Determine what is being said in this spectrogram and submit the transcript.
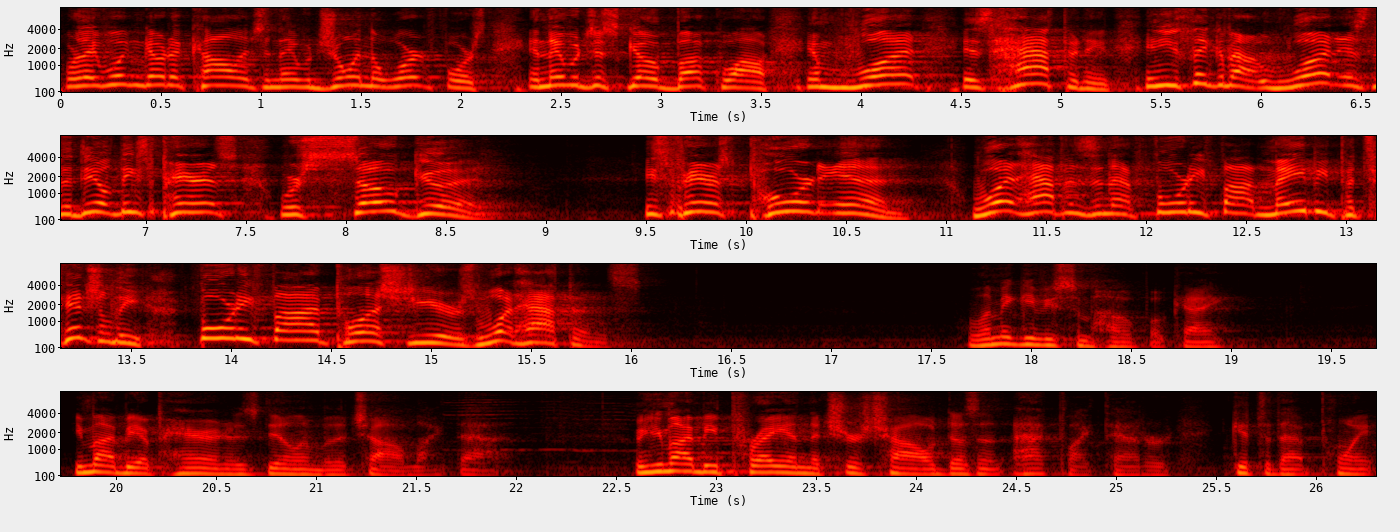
Or they wouldn't go to college and they would join the workforce and they would just go buck wild. And what is happening? And you think about what is the deal? These parents were so good. These parents poured in. What happens in that 45, maybe potentially 45 plus years? What happens? Let me give you some hope, okay? You might be a parent who's dealing with a child like that. Or you might be praying that your child doesn't act like that or get to that point.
